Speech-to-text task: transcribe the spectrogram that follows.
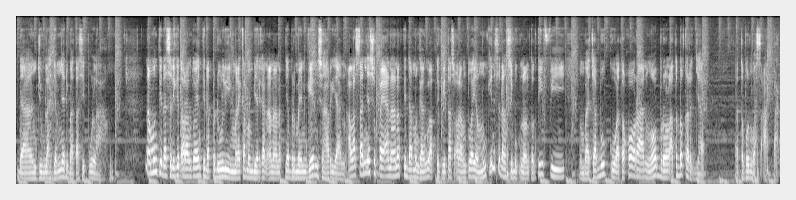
dan jumlah jamnya dibatasi pula. Namun tidak sedikit orang tua yang tidak peduli, mereka membiarkan anak-anaknya bermain game seharian. Alasannya supaya anak-anak tidak mengganggu aktivitas orang tua yang mungkin sedang sibuk nonton TV, membaca buku atau koran, ngobrol atau bekerja ataupun WhatsAppan.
